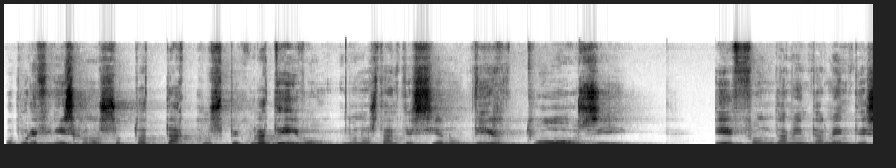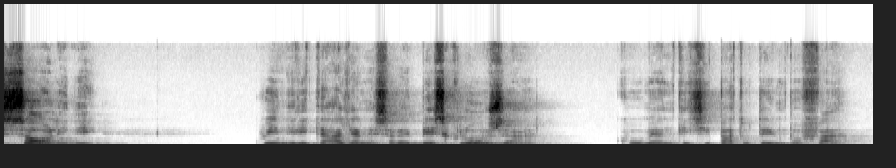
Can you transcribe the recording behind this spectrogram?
oppure finiscono sotto attacco speculativo, nonostante siano virtuosi e fondamentalmente solidi. Quindi l'Italia ne sarebbe esclusa, come anticipato tempo fa.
